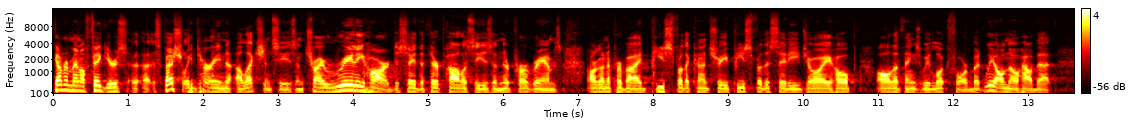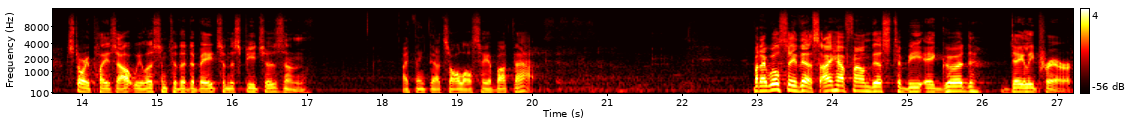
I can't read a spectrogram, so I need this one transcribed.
Governmental figures, uh, uh, especially during election season, try really hard to say that their policies and their programs are going to provide peace for the country, peace for the city, joy, hope, all the things we look for. But we all know how that story plays out. We listen to the debates and the speeches, and I think that's all I'll say about that. But I will say this I have found this to be a good daily prayer.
